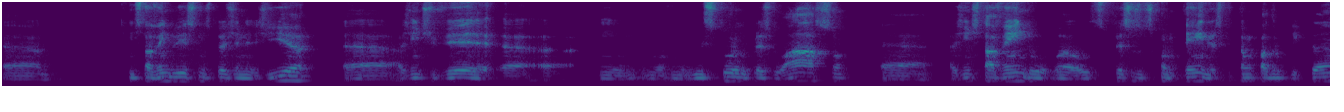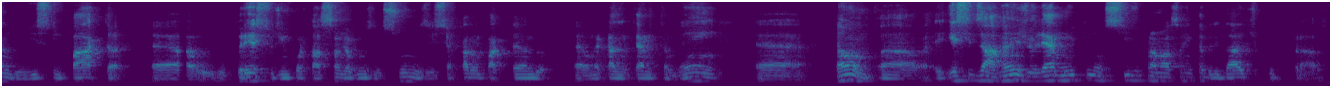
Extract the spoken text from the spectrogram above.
É, a gente está vendo isso nos preços de energia, é, a gente vê é, em, no, no, estouro do preço do aço, é, a gente está vendo os preços dos containers que estão quadruplicando e isso impacta é, o, o, preço de importação de alguns insumos e isso acaba impactando o mercado interno também. Então, uh, esse desarranjo ele é muito nocivo para a nossa rentabilidade de curto prazo.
